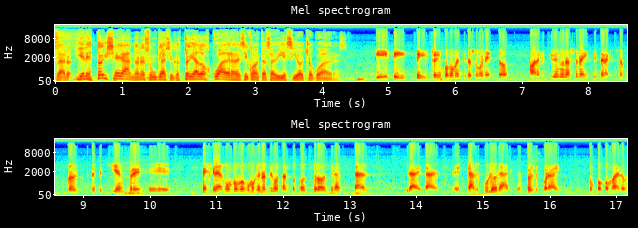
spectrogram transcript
Claro. Y el estoy llegando, no es un clásico. Estoy a dos cuadras, decir cuando estás a 18 cuadras. Y sí, sí, soy un poco mentiroso con esto. Ahora que estoy viendo una zona distinta a la que a vivir desde siempre, eh, me genera como un poco como que no tengo tanto control de la distancia y la- la- el cálculo horario. Entonces por ahí es un poco más lo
